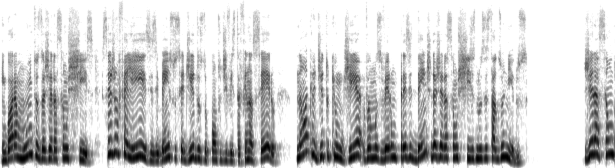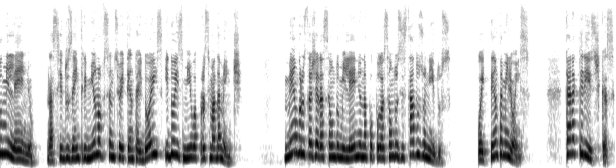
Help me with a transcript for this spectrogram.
Embora muitos da geração X sejam felizes e bem-sucedidos do ponto de vista financeiro, não acredito que um dia vamos ver um presidente da geração X nos Estados Unidos. Geração do Milênio, nascidos entre 1982 e 2000 aproximadamente. Membros da geração do milênio na população dos Estados Unidos: 80 milhões. Características:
